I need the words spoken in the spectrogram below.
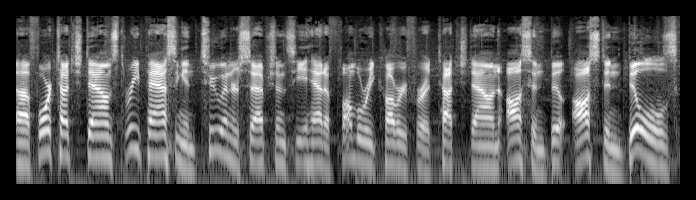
uh, four touchdowns, three passing, and two interceptions. He had a fumble recovery for a touchdown. Austin, Bill, Austin Bills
